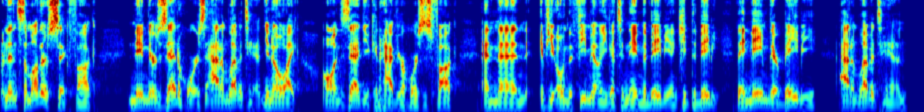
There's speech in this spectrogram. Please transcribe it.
And then some other sick fuck named their Zed horse Adam Levitan. You know, like on Zed, you can have your horses fuck, and then if you own the female, you get to name the baby and keep the baby. They named their baby Adam Levitan,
